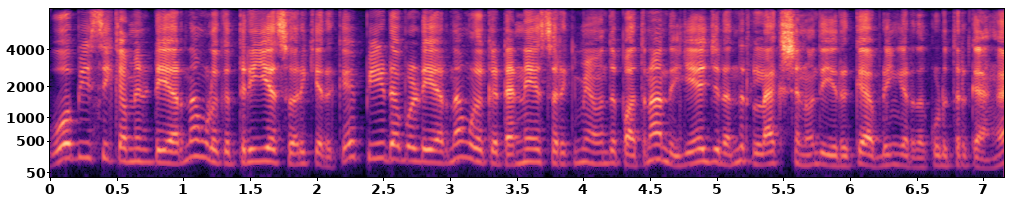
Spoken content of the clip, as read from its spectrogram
ஓபிசி கம்யூனிட்டியாக இருந்தால் உங்களுக்கு த்ரீ இயர்ஸ் வரைக்கும் இருக்குது பிடபிள்யூடியாக இருந்தால் உங்களுக்கு டென் இயர்ஸ் வரைக்குமே வந்து பார்த்தோன்னா அந்த ஏஜ்லேருந்து ரிலாக்ஷன் வந்து இருக்குது அப்படிங்கிறத கொடுத்துருக்காங்க.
